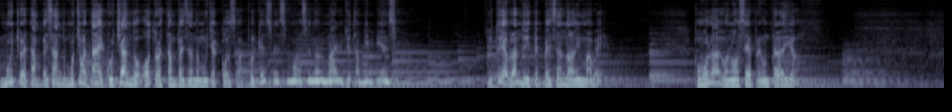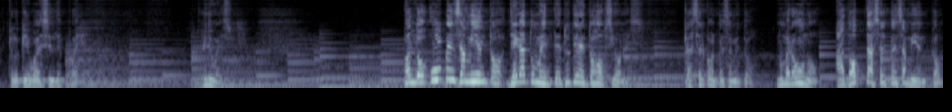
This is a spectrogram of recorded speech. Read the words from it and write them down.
muchos están pensando, muchos me están escuchando, otros están pensando muchas cosas, porque eso, eso, es normal, yo también pienso. Yo estoy hablando y estoy pensando a la misma vez. ¿Cómo lo hago? No sé, pregúntale a Dios. ¿Qué es lo que yo voy a decir después? Anyways. Cuando un pensamiento llega a tu mente, tú tienes dos opciones que hacer con el pensamiento. Número uno, adoptas el pensamiento.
